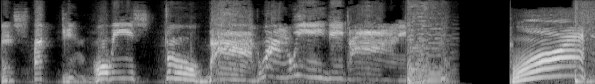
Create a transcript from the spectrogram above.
Expecting movies too bad one we did What?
